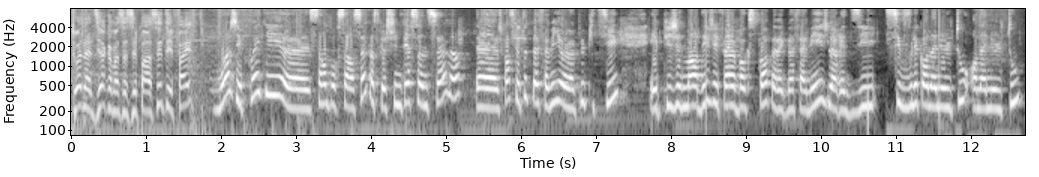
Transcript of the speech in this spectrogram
Toi, Nadia, comment ça s'est passé tes fêtes? Moi, j'ai pas été euh, 100% seule parce que je suis une personne seule. Hein. Euh, je pense que toute ma famille a un peu pitié. Et puis j'ai demandé, j'ai fait un vox pop avec ma famille. Je leur ai dit, si vous voulez qu'on annule tout, on annule tout.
